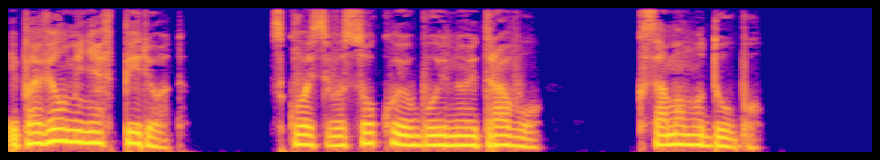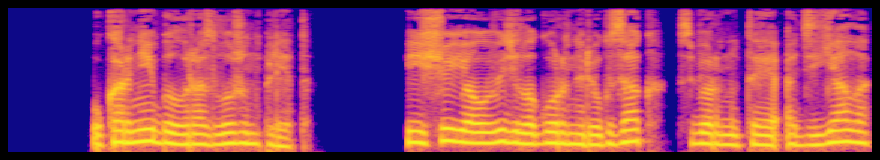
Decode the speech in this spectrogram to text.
И повел меня вперед, сквозь высокую буйную траву, к самому дубу. У корней был разложен плед. Еще я увидела горный рюкзак, свернутое одеяло,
